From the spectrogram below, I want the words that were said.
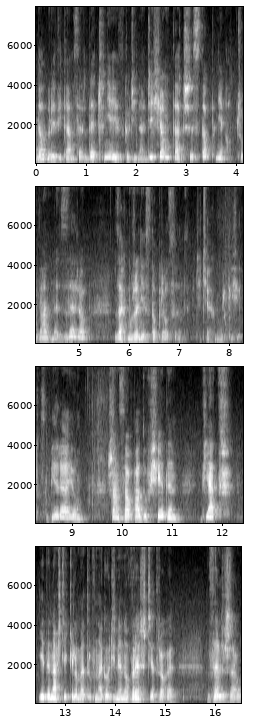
Dzień dobry, witam serdecznie. Jest godzina 10, 3 stopnie, odczuwalne 0, zachmurzenie 100%. Widzicie, chmurki się tu zbierają. Szansa opadów 7, wiatr 11 km na godzinę, no wreszcie trochę zelżał.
